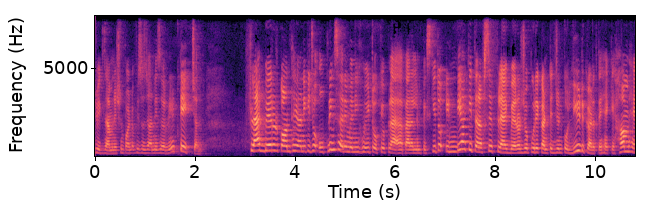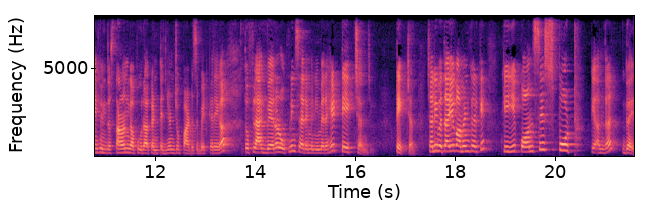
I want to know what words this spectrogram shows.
जो एग्जामिनेशन पॉइंट ऑफ़ व्यू से जाननी ज़रूरी है. टेक चंद. फ्लैग बेरर कौन थे? यानी कि जो ओपनिंग सेरेमनी हुई टोक्यो पैरालंपिक्स की तो इंडिया की तरफ़ से फ्लैग बेरर जो पूरे कंटेंजेंट को लीड करते हैं कि हम हैं हिंदुस्तान का पूरा कंटेंजेंट जो पार्टिसिपेट करेगा तो फ्लैग बेरर ओपनिंग सेरेमनी में रहे टेक चंद जी। टेक चंद चलिए बताइए कमेंट करके कि ये कौन से स्पोर्ट के अंदर गए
